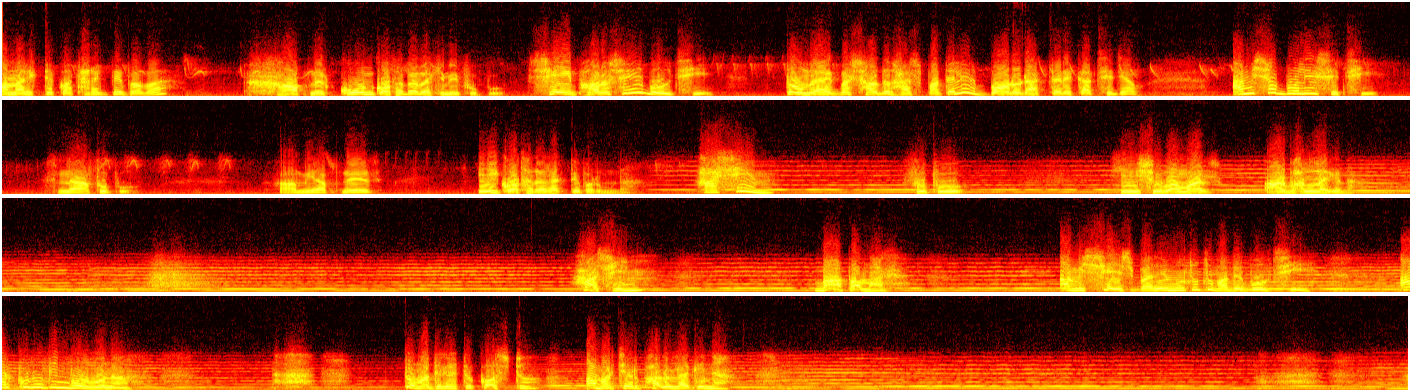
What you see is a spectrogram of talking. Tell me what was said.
আমার একটা কথা রাখবে বাবা? আপনার কোন কথাটা রাখিনি ফুপু? সেই ভরসাই বলছি। তোমরা একবার সদর হাসপাতালের বড় ডাক্তারের কাছে যাও। আমি সব বলে এসেছি। না ফুপু আমি আপনার এই কথাটা রাখতে পারুম না। হাসেম? ফুপু এইসব আমার আর ভালো লাগে না। হাসিম বাপ আমার। আমি শেষবারের মতো তোমাদের বলছি, আর কোনোদিন বলব না। তোমাদের এত কষ্ট আমার যে আর ভালো লাগে না।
